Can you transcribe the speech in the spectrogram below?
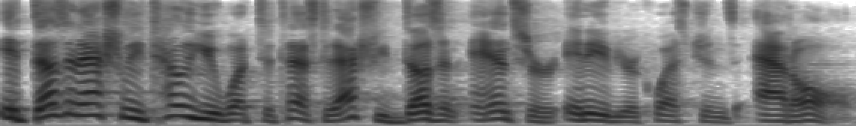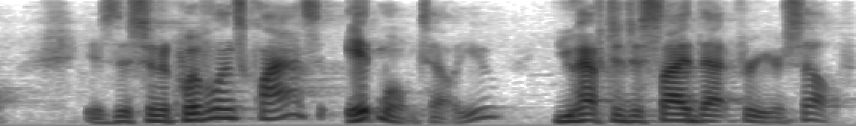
It doesn't actually tell you what to test. It actually doesn't answer any of your questions at all. Is this an equivalence class? It won't tell you. You have to decide that for yourself.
